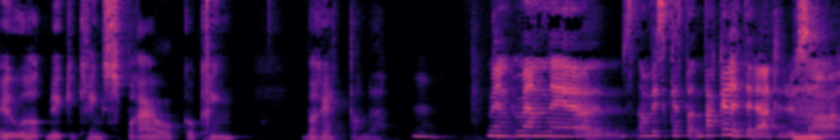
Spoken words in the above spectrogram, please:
oerhört mycket kring språk och kring berättande. Mm. Men, men eh, om vi ska backa lite där till du Mm. sa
